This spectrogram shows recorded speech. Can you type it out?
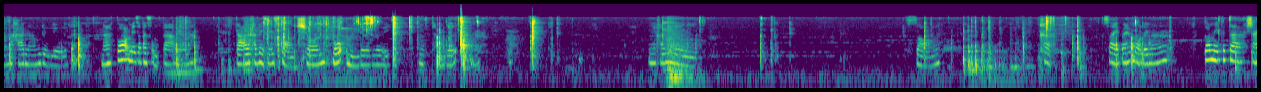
ำนะคะ น้ำเร็วๆเลยนะ ก็เมย์จะผสมกาวแล้วนะ กาวนะคะเมย์ใช้สองช้อนโต๊ะเหมือนเดิมเลยเมย์จะทำเยอะนะนี่ค่ะหนึ่งสองค่ะ ใส่ไปให้หมดเลยนะ ก็เมย์ก็จะใช้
